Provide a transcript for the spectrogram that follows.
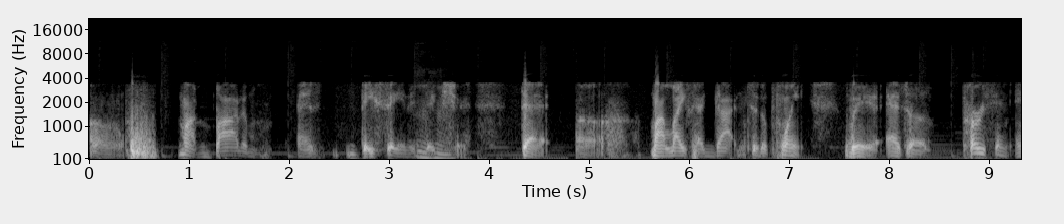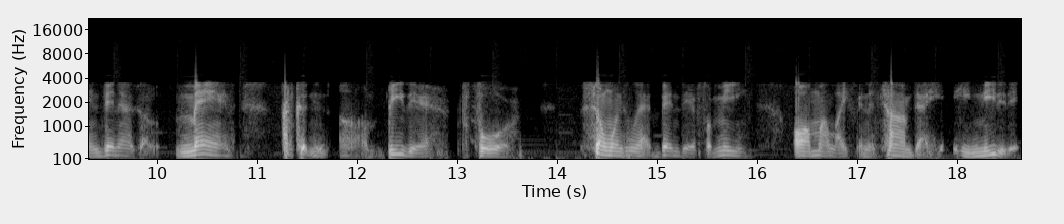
um, my bottom as they say in mm-hmm. addiction, mm-hmm. that uh, my life had gotten to the point where, as a person and then as a man, I couldn't um, be there for someone who had been there for me all my life in the time that he needed it.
